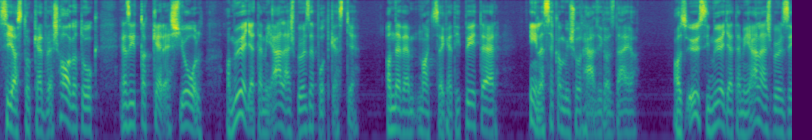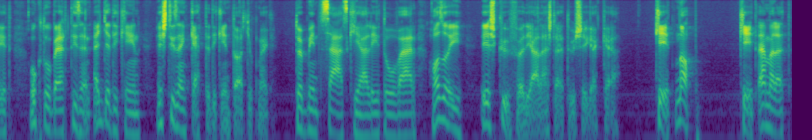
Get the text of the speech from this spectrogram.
Sziasztok, kedves hallgatók! Ez itt a Keres Jól, a Műegyetemi Állásbőrze podcastje. A nevem Nagyszegeti Péter, én leszek a műsor házigazdája. Az őszi műegyetemi állásbőrzét október 11-én és 12-én tartjuk meg. Több mint 100 kiállító vár hazai és külföldi állás lehetőségekkel. Két nap, két emelet,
